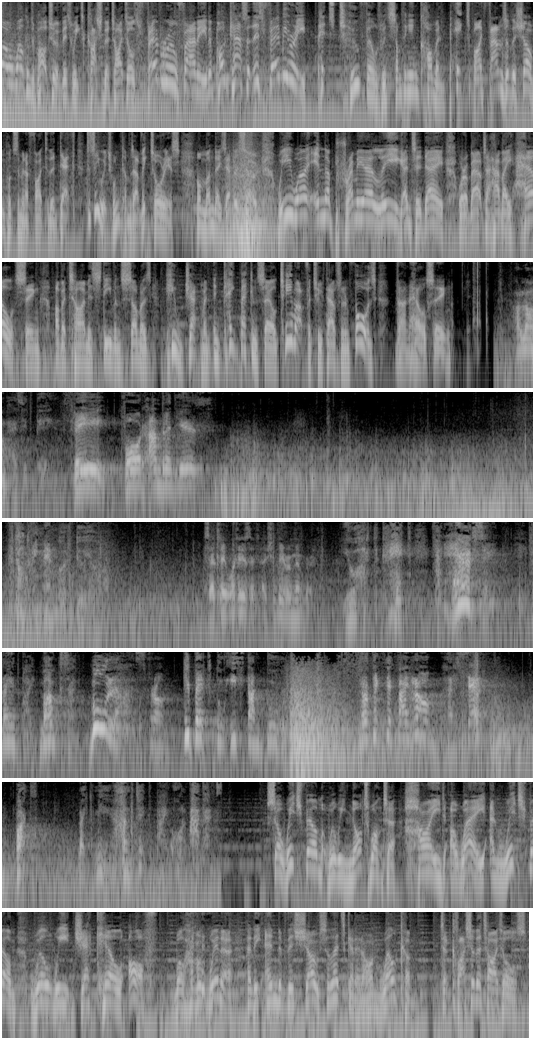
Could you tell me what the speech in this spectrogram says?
Hello and welcome to part two of this week's Clash of the Titles February Fanny, the podcast that this February pits two films with something in common picked by fans of the show and puts them in a fight to the death to see which one comes out victorious. On Monday's episode, we were in the Premier League and today we're about to have a hell sing of a time as Stephen Sommers, Hugh Jackman and Kate Beckinsale team up for 2004's Van Helsing. How long has it been? Three, four hundred years? You don't remember, do you? Exactly what is it I should be remembering? You are the great Van Helsing, trained by monks and mullahs from Tibet to Istanbul, protected by Rome herself, but, like me, hunted by all others. So, which film will we not want to hide away, and which film will we Jekyll off? We'll have a winner at the end of this show. So, let's get it on. Welcome to Clash of the Titles.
